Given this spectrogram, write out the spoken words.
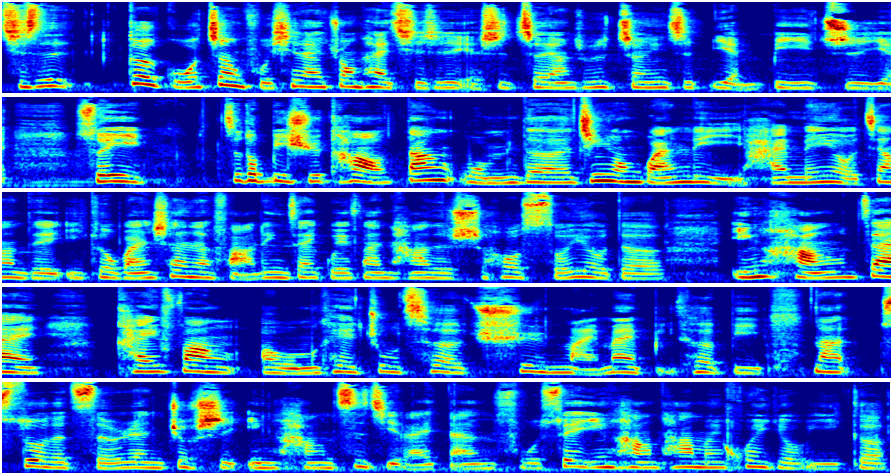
其实各国政府现在状态其实也是这样，就是睁一只眼闭一只眼，所以这都必须靠。当我们的金融管理还没有这样的一个完善的法令在规范它的时候，所有的银行在开放呃，我们可以注册去买卖比特币，那所有的责任就是银行自己来担负。所以银行他们会有一个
